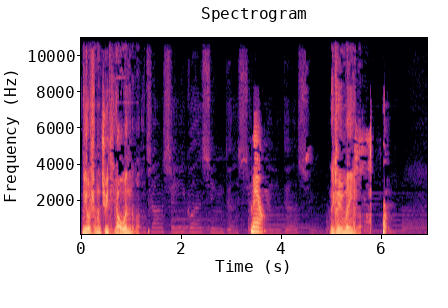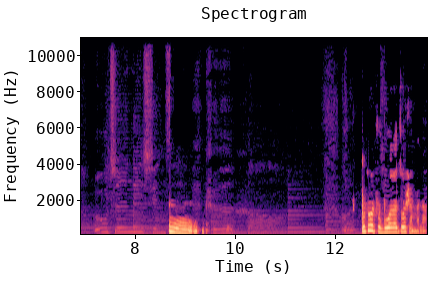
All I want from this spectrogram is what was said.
你有什么具体要问的吗？没有，你可以问一个。嗯，不做主播了，做什么呢？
